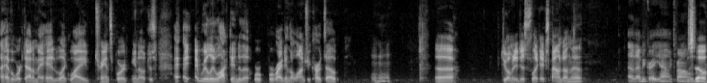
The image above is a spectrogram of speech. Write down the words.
I have it worked out in my head, like why transport, you know, because I, I, I really locked into the we're we're riding the laundry carts out. Mm-hmm. Uh, do you want me to just like expound on that? Uh, that'd be great. Yeah, expound on. So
